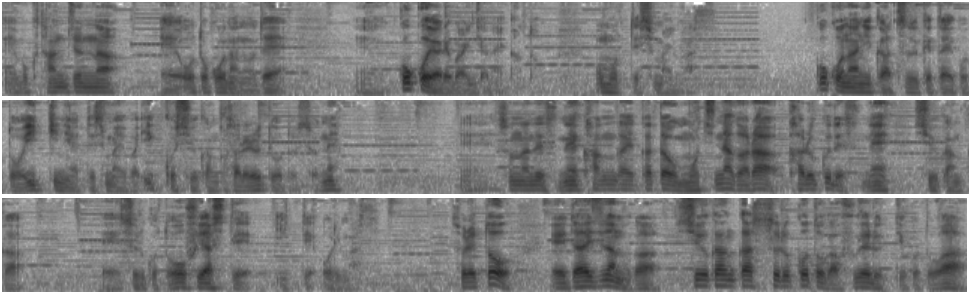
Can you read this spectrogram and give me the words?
えー、僕単純な、えー、男なので、え5個やればいいんじゃないかと思ってしまいます。5個何か続けたいことを一気にやってしまえば1個習慣化されるってことですよね。えー、そんなですね考え方を持ちながら軽くですね習慣化、えー、することを増やしていっております。それと、えー、大事なのが習慣化することが増えるっていうことは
